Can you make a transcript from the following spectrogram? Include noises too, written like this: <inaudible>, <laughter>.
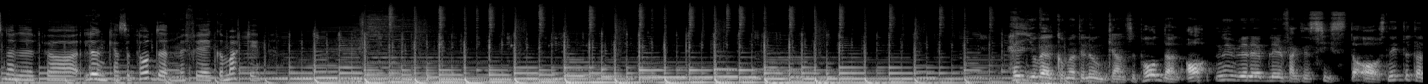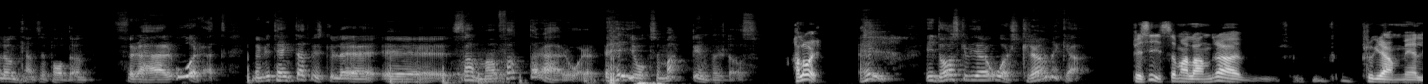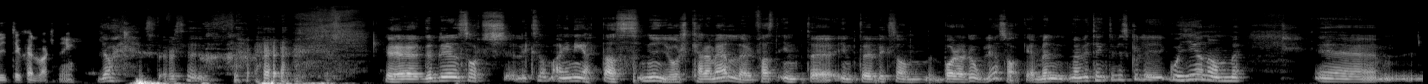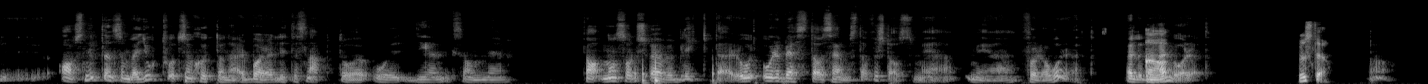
lyssnar nu på Lungcancerpodden med Fredrik och Martin. Hej och välkomna till Lungcancerpodden. Ja, nu är det, blir det faktiskt sista avsnittet av Lungcancerpodden för det här året. Men vi tänkte att vi skulle eh, sammanfatta det här året. Hej också Martin förstås. Halloj! Hej! Idag ska vi göra årskrönika. Precis som alla andra program med lite självaktning. Ja, just det, precis. <laughs> Eh, det blir en sorts liksom Agnetas nyårskarameller fast inte, inte liksom bara roliga saker. Men, men vi tänkte vi skulle gå igenom eh, avsnitten som vi har gjort 2017 här bara lite snabbt och, och ge en liksom eh, ja, någon sorts överblick där. Och, och det bästa och sämsta förstås med, med förra året. Eller det här ja. året. Just det.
